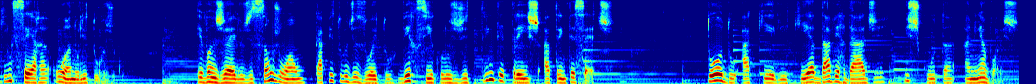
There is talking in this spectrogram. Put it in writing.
que encerra o ano litúrgico. Evangelho de São João, capítulo 18, versículos de 33 a 37. Todo aquele que é da verdade escuta a minha voz.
